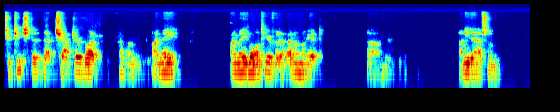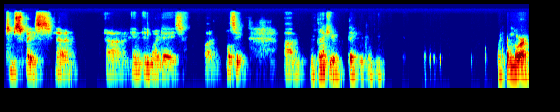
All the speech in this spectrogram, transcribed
to teach that, that chapter, but, um, I may, I may volunteer for that. I don't know yet. Um, I need to have some, some space, uh, uh, in, in my days, but we'll see. Um, thank you, thank you, thank you. My friend Laura,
